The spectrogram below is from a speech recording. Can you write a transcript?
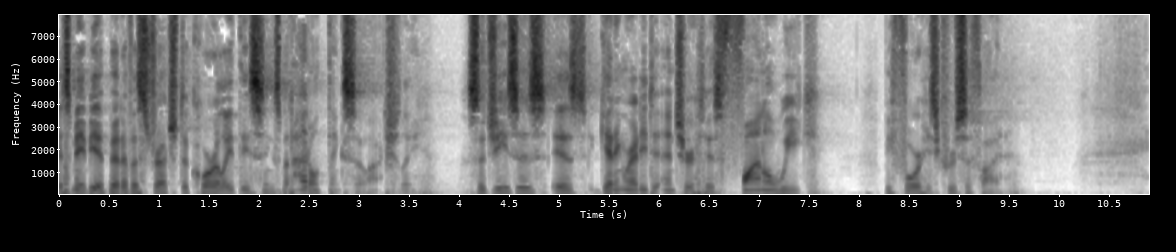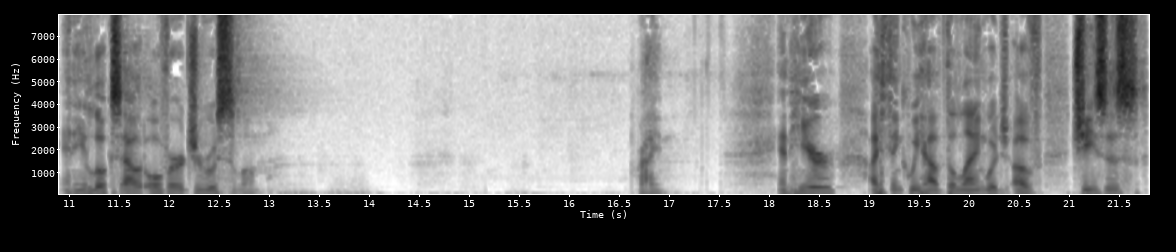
it's maybe a bit of a stretch to correlate these things, but I don't think so, actually. So Jesus is getting ready to enter his final week before he's crucified. And he looks out over Jerusalem. Right? And here, I think we have the language of Jesus,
